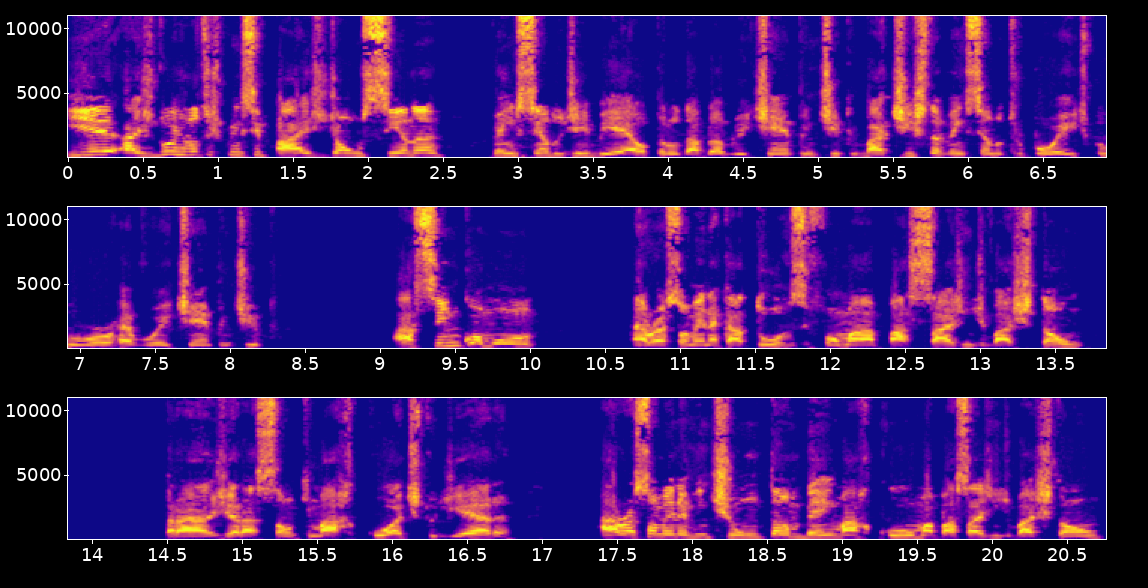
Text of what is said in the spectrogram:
E as duas lutas principais, John Cena vencendo o JBL pelo WWE Championship, Batista vencendo o Triple H pelo World Heavyweight Championship. Assim como a WrestleMania 14 foi uma passagem de bastão para a geração que marcou a atitude era, a WrestleMania 21 também marcou uma passagem de bastão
